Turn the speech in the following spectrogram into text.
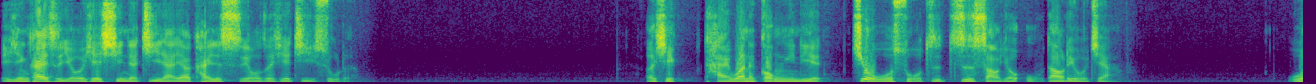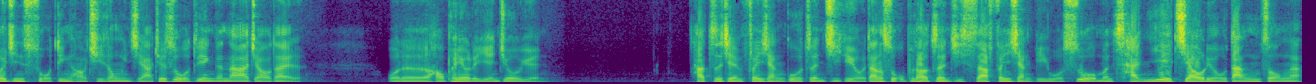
已经开始有一些新的机台要开始使用这些技术了。而且台湾的供应链，就我所知，至少有五到六家。我已经锁定好其中一家，就是我之前跟大家交代的，我的好朋友的研究员，他之前分享过正机给我。当时我不知道正机是他分享给我，是我们产业交流当中啊，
